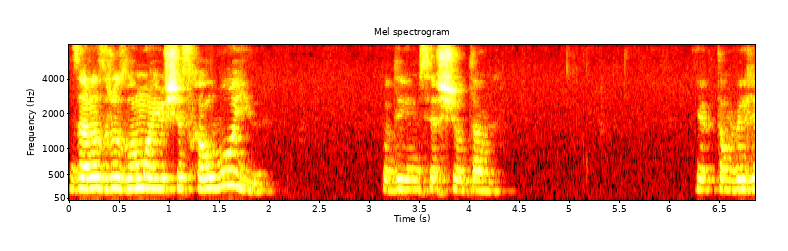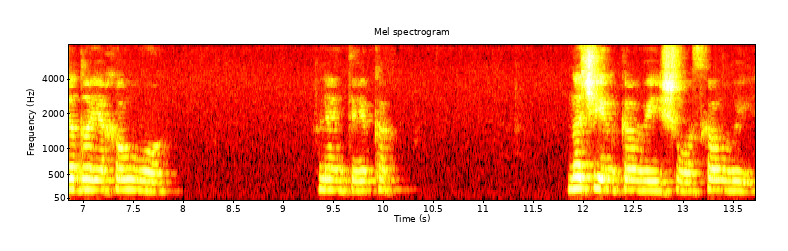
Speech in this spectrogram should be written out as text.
Зараз розламаю ще з халвою. Подивимося, що там, як там виглядає халва. Гляньте, яка начинка вийшла з халви.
